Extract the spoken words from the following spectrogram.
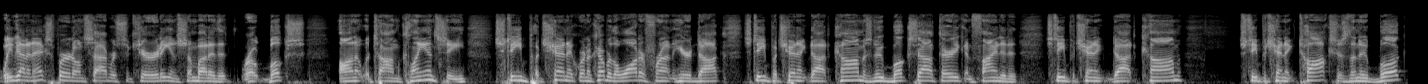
We've got an expert on cybersecurity and somebody that wrote books on it with Tom Clancy, Steve Pieczenik. We're going to cover the waterfront here, Doc. StevePieczenik.com. His new book's out there. You can find it at StevePieczenik.com. Steve Pieczenik Talks is the new book.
